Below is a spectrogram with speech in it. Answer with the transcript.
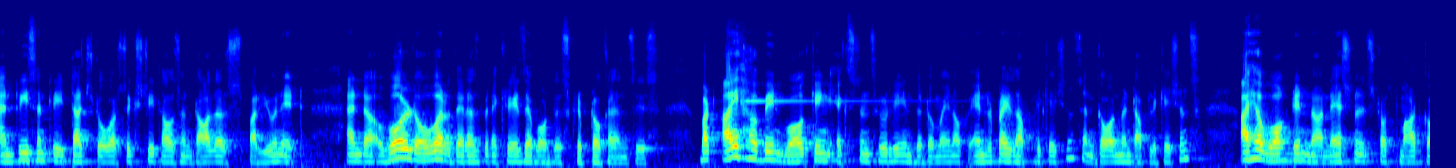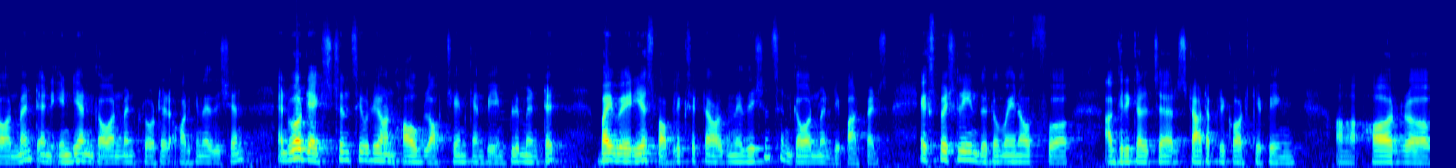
and recently touched over $60,000 per unit. And world over, there has been a craze about these cryptocurrencies. But I have been working extensively in the domain of enterprise applications and government applications. I have worked in uh, National Institute of Smart Government and Indian government floated organization and worked extensively on how blockchain can be implemented by various public sector organizations and government departments, especially in the domain of uh, agriculture, startup record keeping, uh, or uh,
